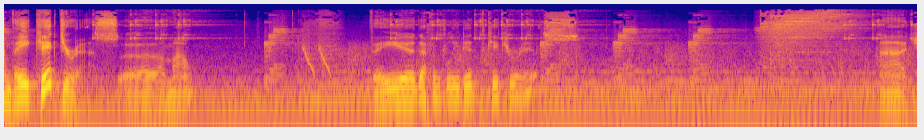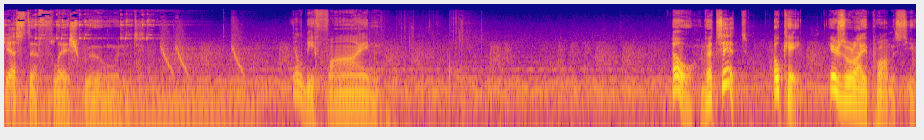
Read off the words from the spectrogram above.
And they kicked your ass, uh, Mao. They uh, definitely did kick your ass. Ah, just a flesh wound. It'll be fine. Oh, that's it. Okay, here's what I promised you.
